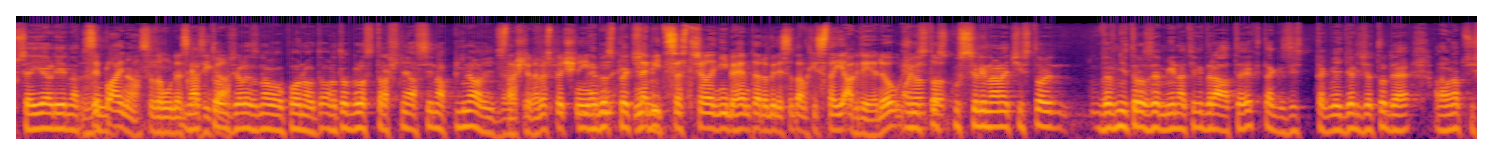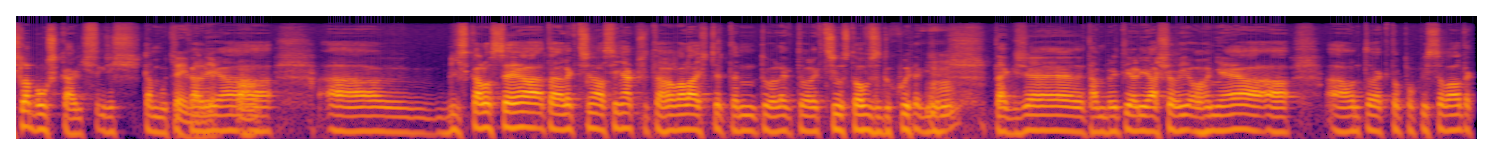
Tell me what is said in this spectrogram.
přejeli na, Zipline se tomu dneska na říká. tou železnou oponou. To, ono to bylo strašně asi napínavý. Strašně nebezpečný. nebezpečný. Nebýt sestřelení během té doby, kdy se tam chystají a kdy jedou. Oni že? to zkusili na nečisto ve vnitrozemí na těch drátech, tak, tak věděli, že to jde, ale ona přišla bouřka, když, když tam utíkali a, a blízkalo se a ta elektřina asi nějak přitahovala ještě ten, tu, tu elektřinu z toho vzduchu, takže, mm-hmm. takže tam byly ty Eliášové ohně a, a, a on to, jak to popisoval, tak,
